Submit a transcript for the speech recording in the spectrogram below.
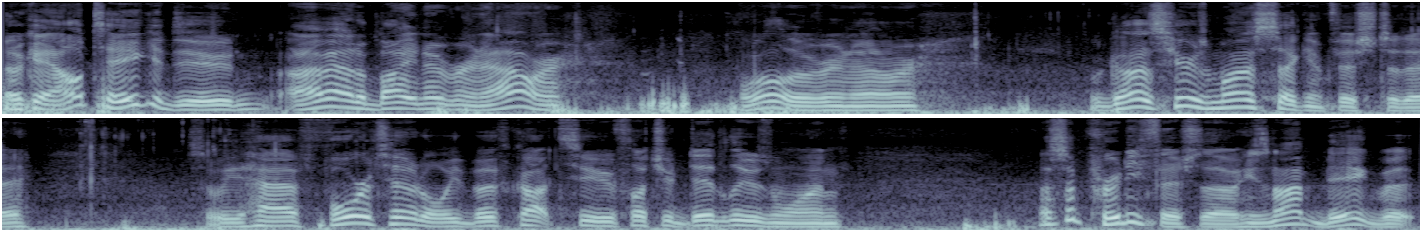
Okay, I'll take it, dude. I've had a bite in over an hour. Well over an hour. Well, guys, here's my second fish today. So we have four total. We both caught two. Fletcher did lose one. That's a pretty fish though. He's not big, but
